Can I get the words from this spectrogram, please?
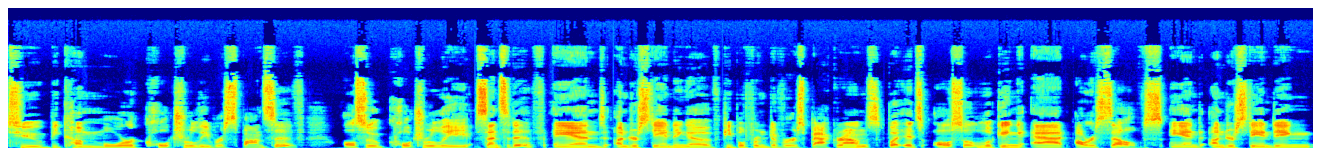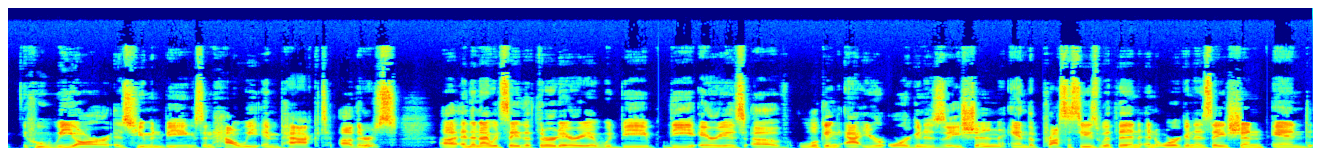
to become more culturally responsive also culturally sensitive and understanding of people from diverse backgrounds, but it's also looking at ourselves and understanding who we are as human beings and how we impact others. Uh, and then I would say the third area would be the areas of looking at your organization and the processes within an organization and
